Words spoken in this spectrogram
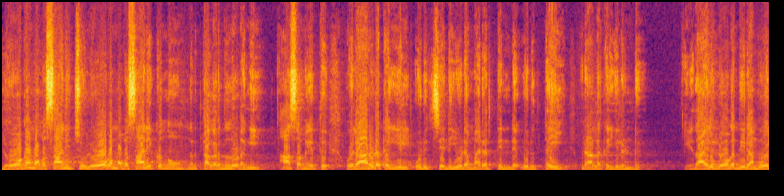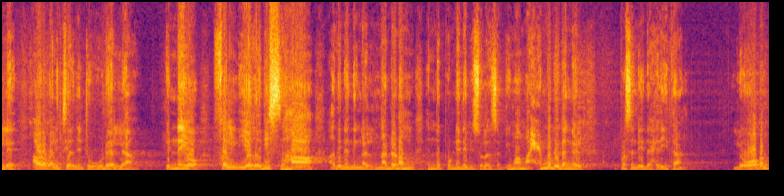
ലോകം അവസാനിച്ചു ലോകം അവസാനിക്കുന്നു ഇങ്ങനെ തകർന്നു തുടങ്ങി. ആ സമയത്ത് ഒരാളുടെ കയ്യിൽ ഒരു ചെടിയുടെ മരത്തിന്റെ ഒരു തൈ ഒരാളുടെ കയ്യിലുണ്ട്. ഏതായാലും ലോകം തീരാൻ പോവല്ലേ? അവിടെ വലിച്ചെറിഞ്ഞിട്ട് ഓടുകയല്ല. പിന്നെയോ ഫൽ അതിനെ നിങ്ങൾ നടണം എന്ന് പുണ്യനബി സുലസം ഇമാം അഹമ്മദ് തങ്ങൾ പ്രസന്റ് ചെയ്ത ഹരീത്താണ് ലോകം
